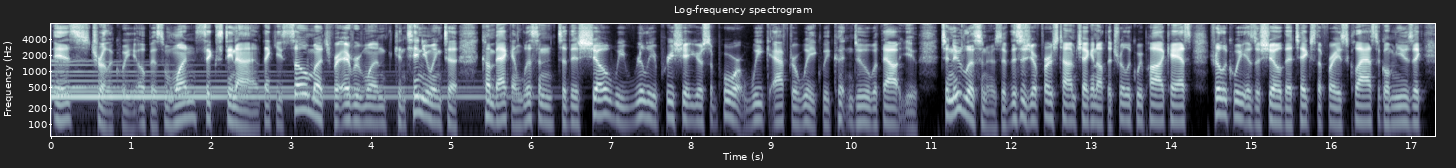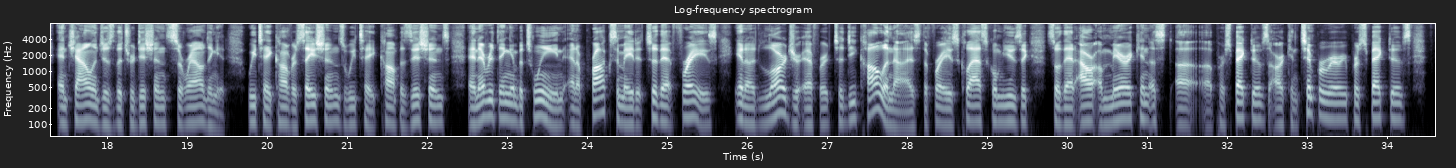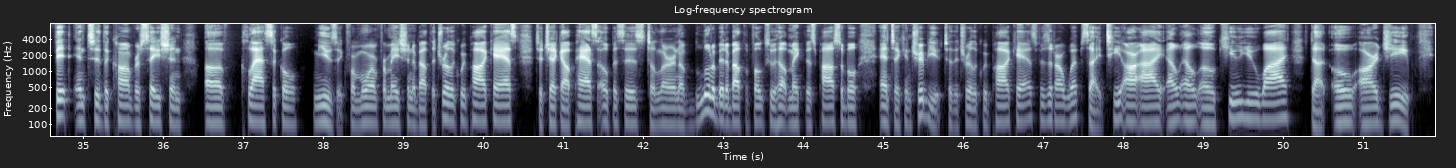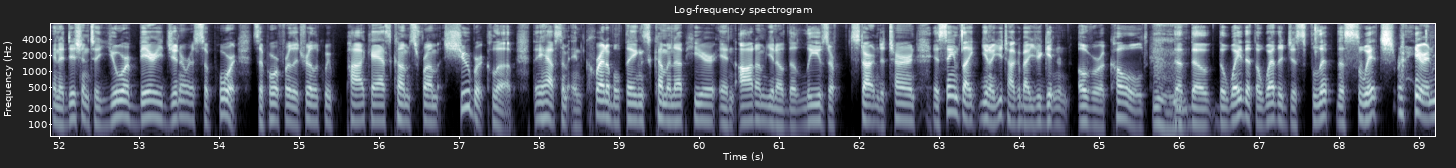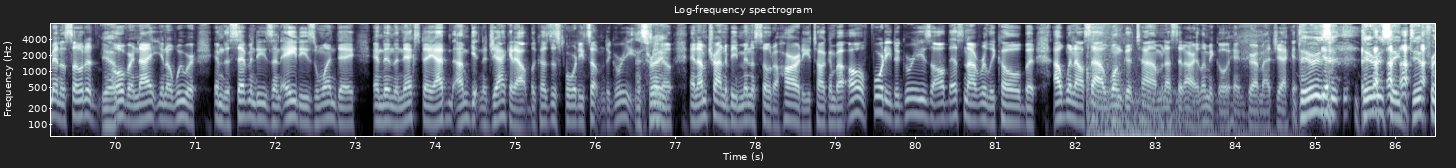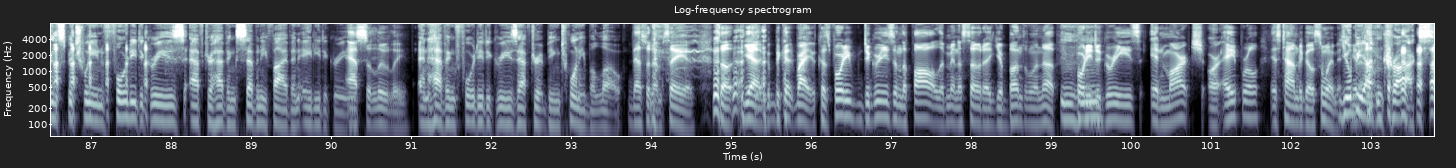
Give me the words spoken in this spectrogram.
is Trilloquy, Opus 169. Thank you so much for everyone continuing to come back and listen to this show. We really appreciate your support week after week. We couldn't do it without you. To new listeners, if this is your first time checking out the Trilloquy podcast, Trilloquy is a show that takes the phrase classical music and challenges the traditions surrounding it. We take conversations, we take compositions, and everything in between and approximate it to that phrase in a larger effort to decolonize the phrase classical music so that our American uh, uh, perspectives, our contemporary perspectives, fit into the conversation of classical music. For more information about the Trilloquy podcast, to check out past opuses, to learn a little bit about the folks who helped make this possible, and to contribute to the Trilloquy podcast, visit our website, T R I L L O Q U Y dot O R G. In addition to your very generous support, support for the Trilloquy podcast comes from Schubert Club. They have some incredible things coming up here in autumn. You know, the leaves are starting to turn. It seems like, you know, you talk about you're getting over a cold. Mm-hmm. The the the way that the weather just flipped the switch here in Minnesota yep. overnight. You know, we were in the 70s and 80s one day, and then the next day I'm, I'm getting a jacket out because it's 40 something degrees. That's right. You know? And I'm trying to be Minnesota hardy, talking about, oh, 40 degrees, oh, that's not really cold. But I went outside one good time and I said, all right, let me go ahead and grab my jacket. There is a, there is a difference between 40 degrees after having 75 and 80 degrees. Absolutely. And having 40 degrees after it being 20 below. That's what I'm saying. So, yeah, because, right, because 40 degrees in the fall in Minnesota, you're bundling up. Mm-hmm. 40 degrees in March or April, it's time to go swimming. You'll you be know? out in Crocs.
